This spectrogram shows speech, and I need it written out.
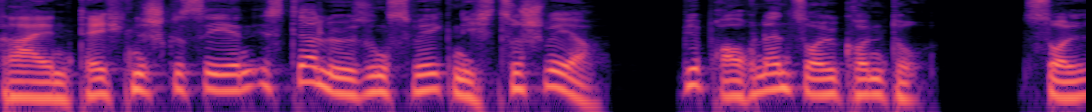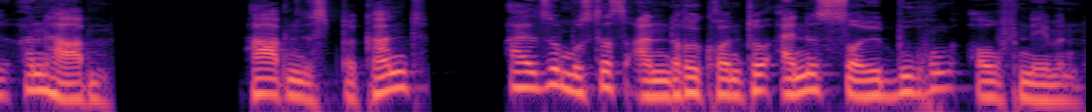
Rein technisch gesehen ist der Lösungsweg nicht so schwer. Wir brauchen ein Sollkonto. Soll an Haben. Haben ist bekannt, also muss das andere Konto eine Sollbuchung aufnehmen.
